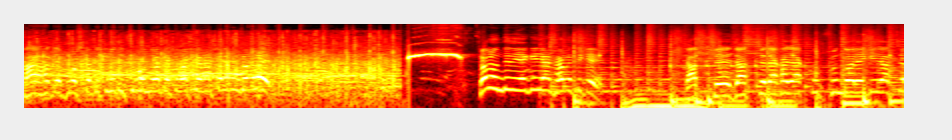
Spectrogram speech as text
তার হাতে পুরস্কারটি তুলে দিচ্ছি বন্ধুরা, দেখতে পাচ্ছেন হাততালি দিন সকলে। চলুন দিদি, এগিয়ে যান সামনের দিকে। যাচ্ছে যাচ্ছে, দেখা যাক, খুব সুন্দর এগিয়ে যাচ্ছে।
